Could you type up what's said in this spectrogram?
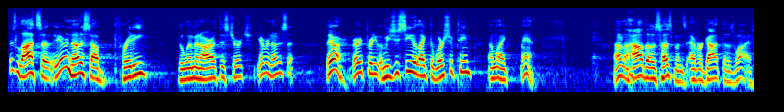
There's lots of, you ever notice how pretty the women are at this church? You ever notice it? They are very pretty. I mean, you see like the worship team? I'm like, man, I don't know how those husbands ever got those wives.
